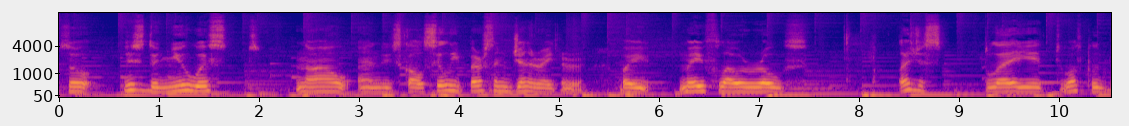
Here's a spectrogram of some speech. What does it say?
so this is the newest now and it's called silly person generator by mayflower rose. Let's just play it. What could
